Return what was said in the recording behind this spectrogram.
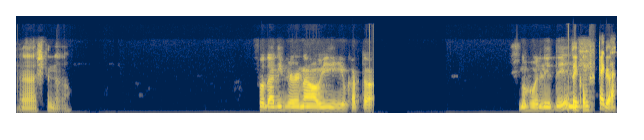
Ah, acho que não. Soldado Invernal e o Capitão. No rolê dele. Não tem como chegar.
